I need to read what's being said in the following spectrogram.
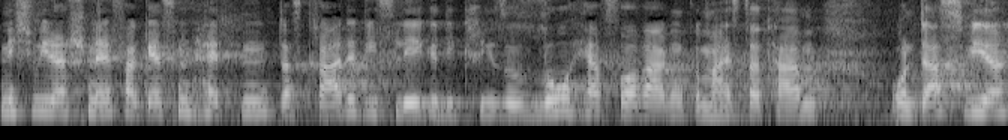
nicht wieder schnell vergessen hätten, dass gerade die Pflege die Krise so hervorragend gemeistert haben und dass wir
